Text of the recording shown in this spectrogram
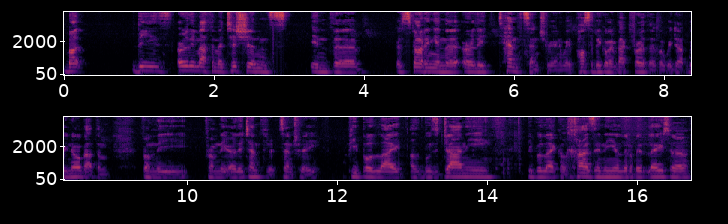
But these early mathematicians in the uh, starting in the early 10th century anyway possibly going back further but we don't we know about them from the from the early 10th century. People like al-buzjani people like al-khazini a little bit later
